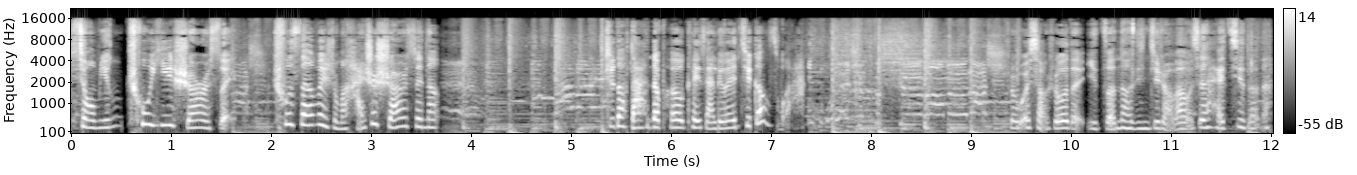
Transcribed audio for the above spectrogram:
小明初一十二岁，初三为什么还是十二岁呢？知道答案的朋友可以在留言区告诉我啊！这是我小时候的一则脑筋急转弯，我现在还记得呢。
